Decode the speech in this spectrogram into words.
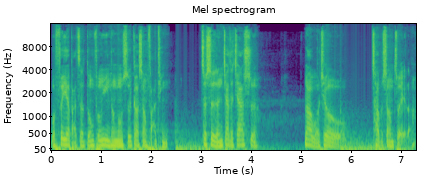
我非要把这东风运通公司告上法庭，这是人家的家事，那我就插不上嘴了。”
